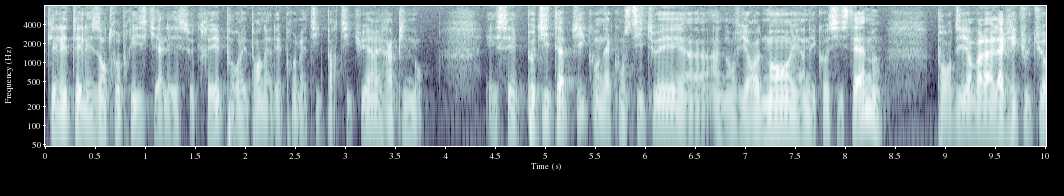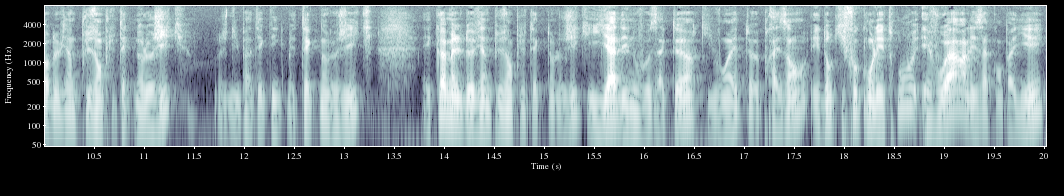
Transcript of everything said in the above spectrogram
Quelles étaient les entreprises qui allaient se créer pour répondre à des problématiques particulières et rapidement? Et c'est petit à petit qu'on a constitué un environnement et un écosystème pour dire voilà, l'agriculture devient de plus en plus technologique. Je ne dis pas technique, mais technologique. Et comme elle devient de plus en plus technologique, il y a des nouveaux acteurs qui vont être présents. Et donc, il faut qu'on les trouve et voir, les accompagner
